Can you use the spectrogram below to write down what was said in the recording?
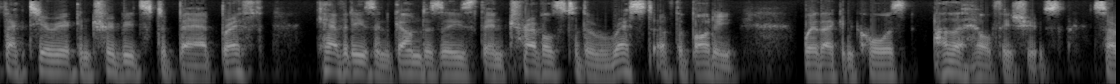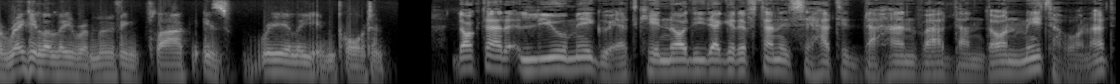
bacteria contributes to bad breath, cavities and gum disease, then travels to the rest of the body where they can cause other health issues. So regularly removing plaque is really important. دکتر لیو می گوید که نادیده گرفتن صحت دهن و دندان می تواند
